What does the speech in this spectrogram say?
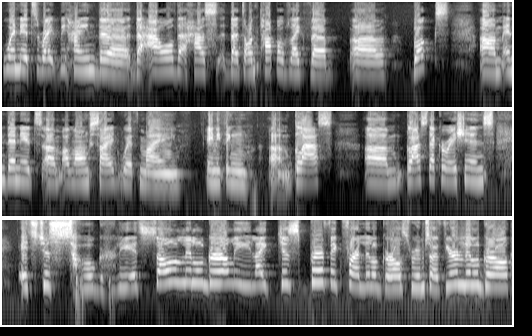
when it's right behind the the owl that has that's on top of like the uh, books um, and then it's um, alongside with my anything um, glass um, glass decorations. It's just so girly. It's so little girly like just perfect for a little girl's room. So if your little girl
